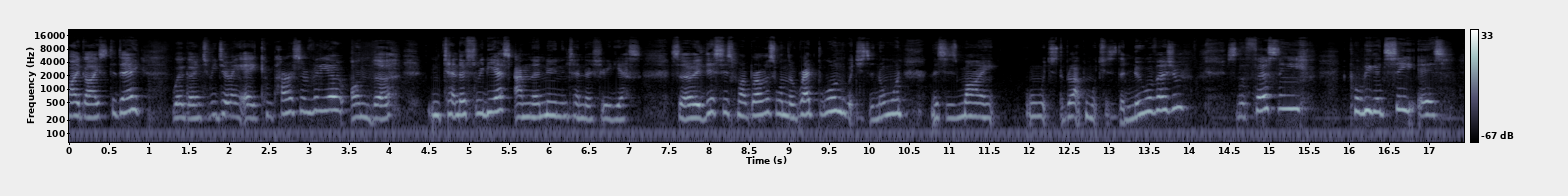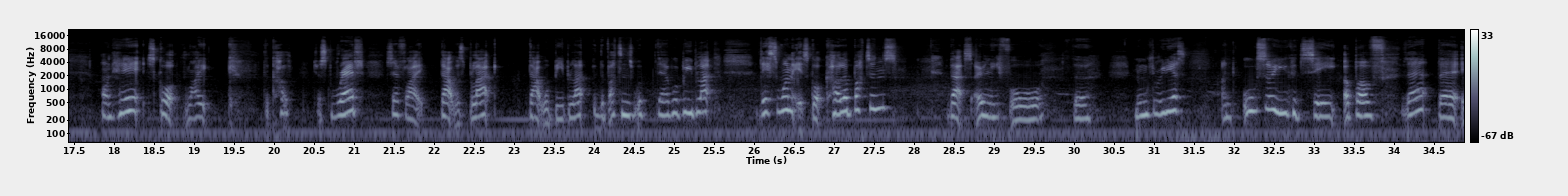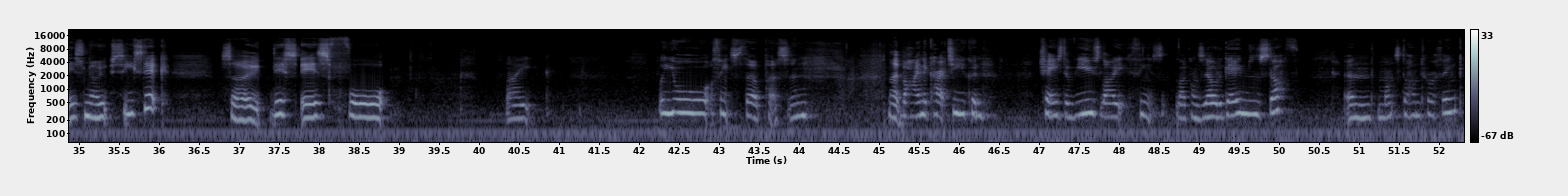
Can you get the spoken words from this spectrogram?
Hi guys, today we're going to be doing a comparison video on the Nintendo 3DS and the new Nintendo 3DS. So this is my brother's one, the red one, which is the normal one. This is my one, which is the black one, which is the newer version. So the first thing you're probably going to see is on here, it's got like the color, just red. So if like that was black, that would be black. The buttons would there would be black. This one, it's got color buttons. That's only for the normal 3DS. And also you could see above there, there is no C-stick. So this is for like, well you're, I think it's third person. Like behind the character you can change the views like things like on Zelda games and stuff. And Monster Hunter I think.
